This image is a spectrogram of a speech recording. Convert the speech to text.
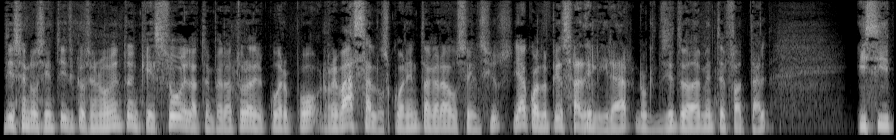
Dicen los científicos, en el momento en que sube la temperatura del cuerpo, rebasa los 40 grados Celsius, ya cuando empieza a delirar, lo que es totalmente fatal. Y si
